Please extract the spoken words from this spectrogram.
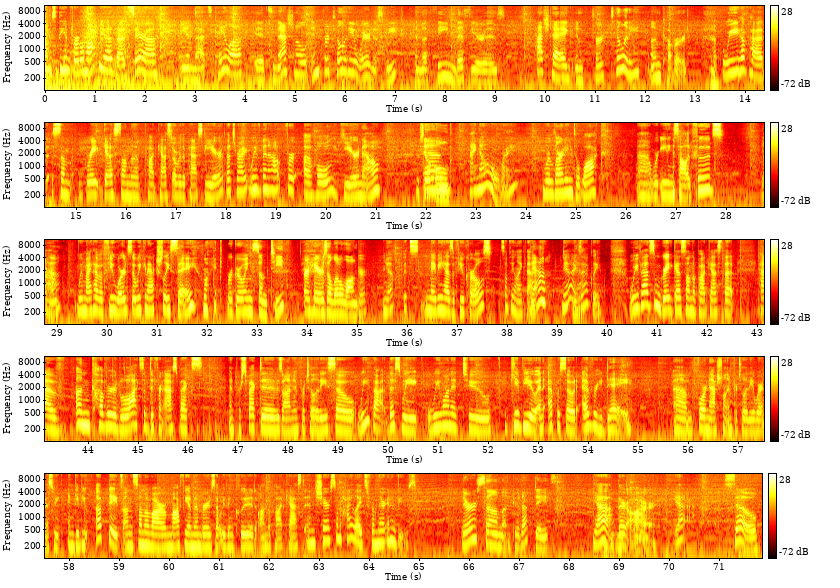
Welcome to the Infertile Mafia. That's Sarah. And that's Kaela. It's National Infertility Awareness Week, and the theme this year is hashtag infertility uncovered. We have had some great guests on the podcast over the past year. That's right. We've been out for a whole year now. We're so And old. I know, right? We're learning to walk. Uh, we're eating solid foods. Yeah. Um, we might have a few words that we can actually say. like, We're growing some teeth. Our hair's a little longer. yep, it's maybe has a few curls, something like that. Yeah. Yeah, exactly. We've had some great guests on the podcast that have uncovered lots of different aspects and perspectives on infertility. So we thought this week we wanted to give you an episode every day um, for National Infertility Awareness Week and give you updates on some of our Mafia members that we've included on the podcast and share some highlights from their interviews. There are some good updates. Yeah, there are. Yeah. So,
